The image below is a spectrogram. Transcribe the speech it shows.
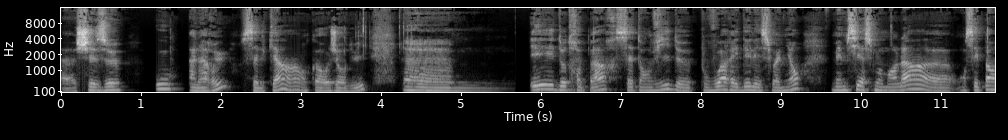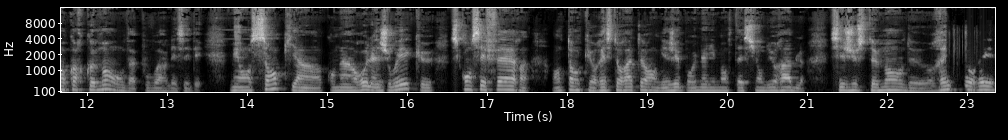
euh, chez eux ou à la rue, c'est le cas hein, encore aujourd'hui. Euh, et d'autre part, cette envie de pouvoir aider les soignants, même si à ce moment-là, euh, on ne sait pas encore comment on va pouvoir les aider. Mais on sent qu'on a un rôle à jouer, que ce qu'on sait faire en tant que restaurateur engagé pour une alimentation durable, c'est justement de restaurer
